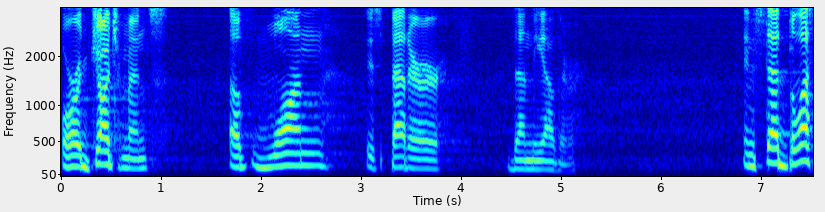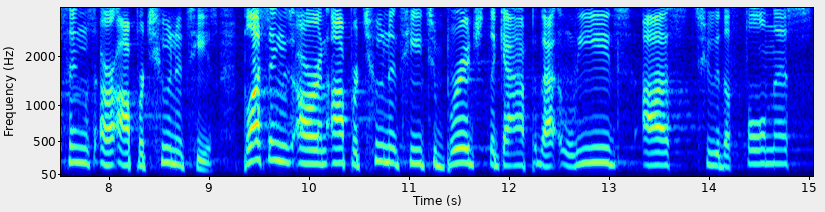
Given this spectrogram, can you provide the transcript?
or a judgment of one is better than the other. Instead, blessings are opportunities. Blessings are an opportunity to bridge the gap that leads us to the fullness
